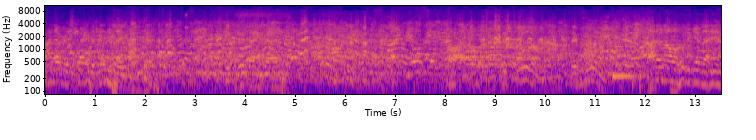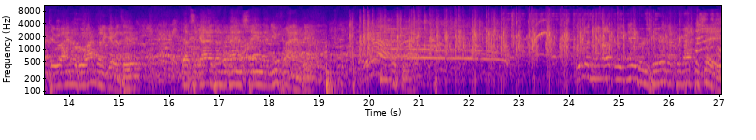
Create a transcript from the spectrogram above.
I never expected anything like this. You? Oh, I. They fooled them. They fooled them. I don't know who to give the hand to. I know who I'm going to give it to. That's the guys on the bandstand and you fine people. Yeah. Even them ugly neighbors here that forgot to shave.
